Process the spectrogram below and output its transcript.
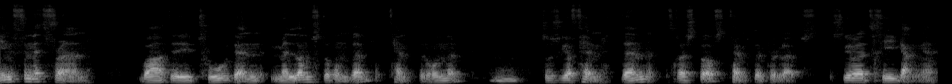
Infinite Fran var at de tok den mellomste runden, 15 runden. Mm. Så du jeg ha 15 thrusters, 15 pullups. Så skulle gjøre det tre ganger.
